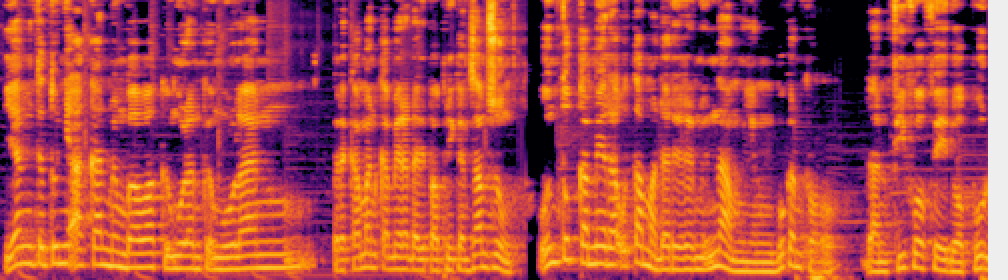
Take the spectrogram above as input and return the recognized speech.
yang tentunya akan membawa keunggulan-keunggulan perekaman kamera dari pabrikan Samsung. Untuk kamera utama dari Redmi 6 yang bukan Pro dan Vivo V20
